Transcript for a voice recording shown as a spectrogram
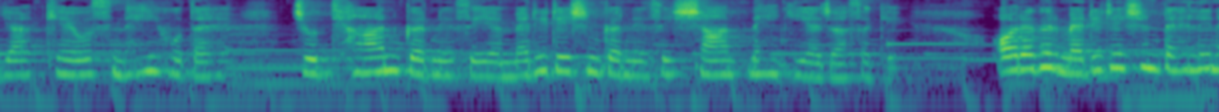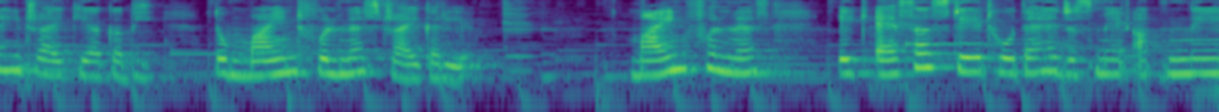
या केओस नहीं होता है जो ध्यान करने से या मेडिटेशन करने से शांत नहीं किया जा सके। और अगर मेडिटेशन पहले नहीं ट्राई किया कभी तो माइंडफुलनेस ट्राई करिए। माइंडफुलनेस एक ऐसा स्टेट होता है जिसमें अपने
